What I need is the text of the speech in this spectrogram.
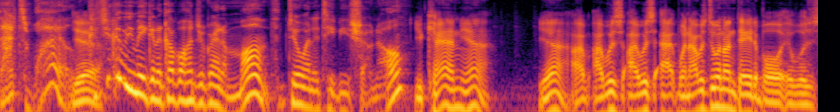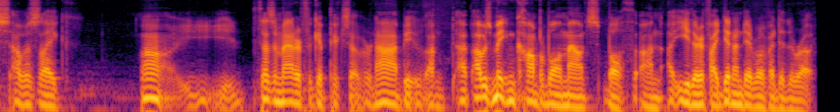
That's wild. Yeah. Because you could be making a couple hundred grand a month doing a TV show, no? You can, yeah, yeah. I, I was, I was at when I was doing Undateable. It was, I was like, oh, it doesn't matter if it get picked up or not. I'm, I, I was making comparable amounts both on uh, either if I did Undateable or if I did the road.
